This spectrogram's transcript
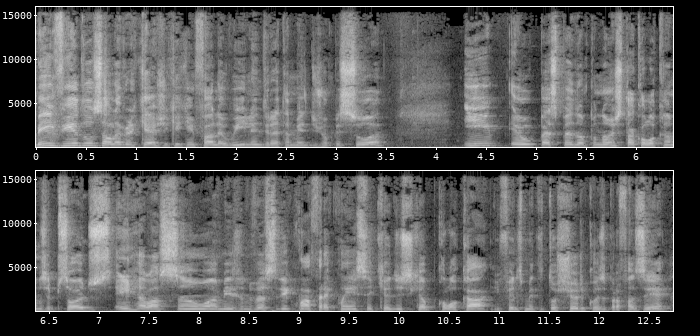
Bem-vindos ao Levercast, aqui quem fala é William, diretamente de João Pessoa. E eu peço perdão por não estar colocando os episódios em relação à Miss University com a frequência que eu disse que ia colocar. Infelizmente eu tô cheio de coisa para fazer.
